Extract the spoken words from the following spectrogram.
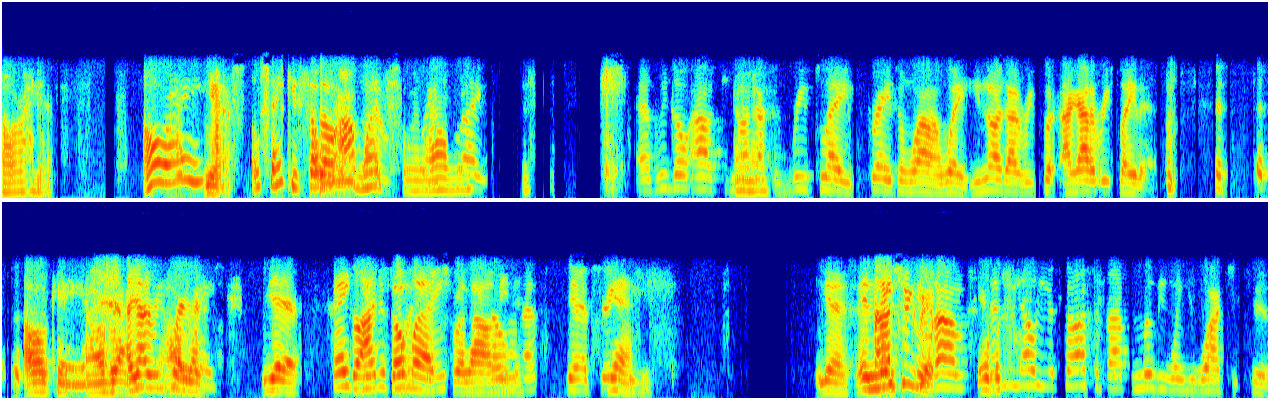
All right. Yeah. All right. Yes. Well, thank you so, So very much for allowing me. As we go out. You know, I got to replay praise and while I wait. You know, I got to replay. I got to replay that. Okay. All right. I got to replay right. that. Yeah. Thank So you I just so much for allowing So me to. Yes. Thank Yes. you. Yes, and make sure you um It let was- me know your thoughts about the movie when you watch it too.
